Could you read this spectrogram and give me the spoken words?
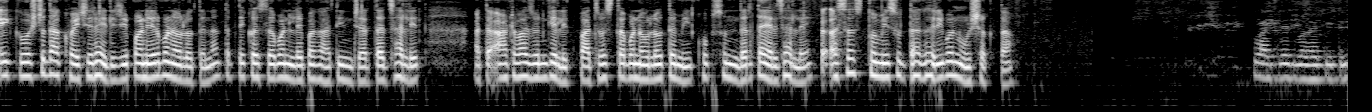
एक गोष्ट दाखवायची राहिली. जे पनीर बनवलं होतं ना तर ते कसं बनलंय बघा. तीन चार तास झालेत. आता आठ वाजून गेलेत. पाच वाजता बनवलं होतं मी. खूप सुंदर तयार झालंय. असंच तुम्ही सुद्धा घरी बनवू शकता. वाजलेत बघा किती.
